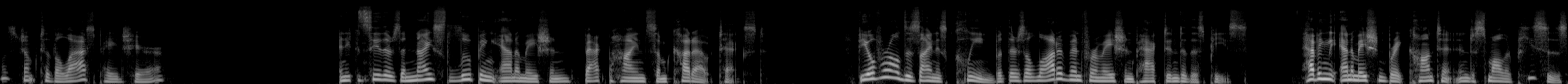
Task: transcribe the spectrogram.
Let's jump to the last page here. And you can see there's a nice looping animation back behind some cutout text. The overall design is clean, but there's a lot of information packed into this piece. Having the animation break content into smaller pieces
